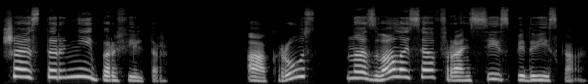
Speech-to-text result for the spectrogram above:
Шестер Ніперфільтр. А Круз назвалася Франсіс Підвіска.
